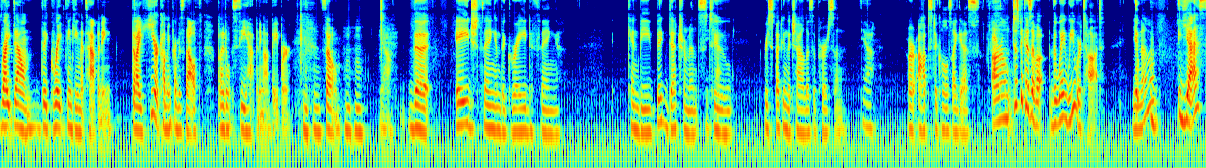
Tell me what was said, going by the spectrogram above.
write down the great thinking that's happening that I hear coming from his mouth, but I don't see happening on paper. So, yeah. the age thing and the grade thing can be big detriments to respecting the child as a person Yeah. Or obstacles, I guess. Our own, just because of uh, the way we were taught, you know? Yes,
